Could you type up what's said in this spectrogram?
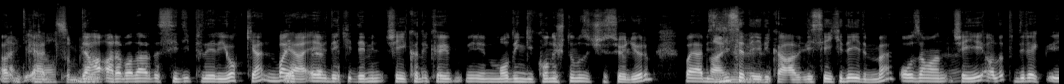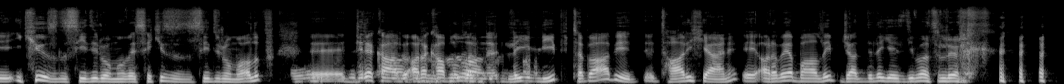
Yani kralsın daha arabalarda CD player'i yokken bayağı Yok evdeki demin şey Kadıköy e, modding'i konuştuğumuz için söylüyorum. Bayağı biz Aynen lisedeydik abi. Lise 2'deydim ben. O zaman şeyi alıp direkt e, iki hızlı CD-ROM'u ve 8 hızlı CD-ROM'u alıp e, direkt abi ara kablolarını lehimleyip tabii abi e, tarih yani e, arabaya bağlayıp caddede gezdiğimi hatırlıyorum.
